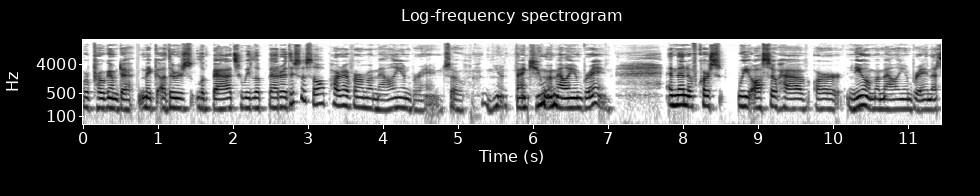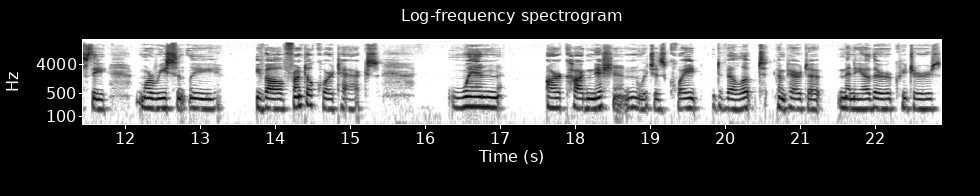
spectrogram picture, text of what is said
we're programmed to make others look bad so we look better. This is all part of our mammalian brain. So, you know, thank you, mammalian brain. And then, of course, we also have our neo mammalian brain. That's the more recently evolved frontal cortex. When our cognition, which is quite developed compared to many other creatures,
